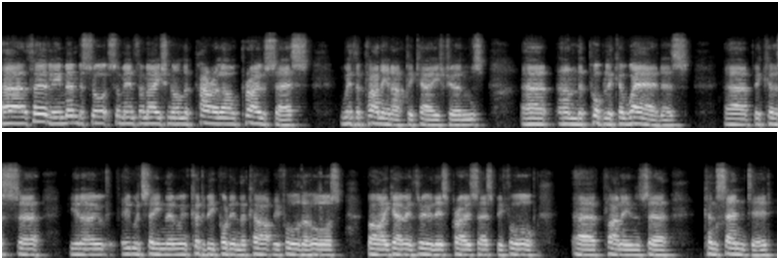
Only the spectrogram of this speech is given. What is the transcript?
Uh, thirdly, members sought some information on the parallel process with the planning applications uh, and the public awareness, uh, because uh, you know it would seem that we could be putting the cart before the horse by going through this process before uh, planning's uh, consented.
